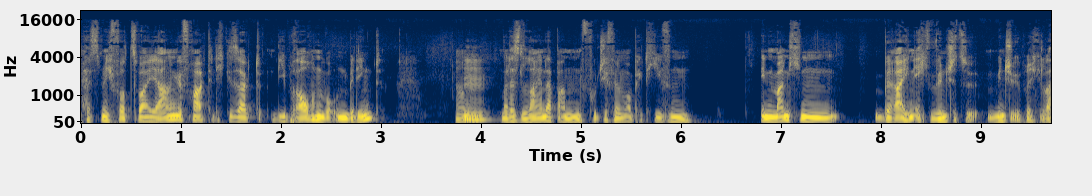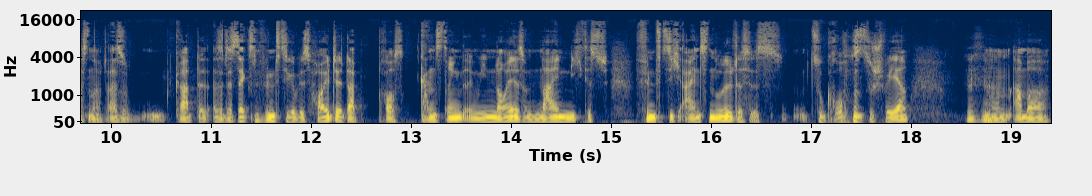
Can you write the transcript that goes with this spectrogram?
hättest du mich vor zwei Jahren gefragt, hätte ich gesagt, die brauchen wir unbedingt ähm, mhm. weil das Line-up an Fujifilm-Objektiven in manchen Bereichen echt Wünsche, zu, Wünsche übrig gelassen hat. Also gerade also das 56er bis heute, da brauchst ganz dringend irgendwie ein neues und nein, nicht das 5010, das ist zu groß und zu schwer. Mhm. Ähm, aber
